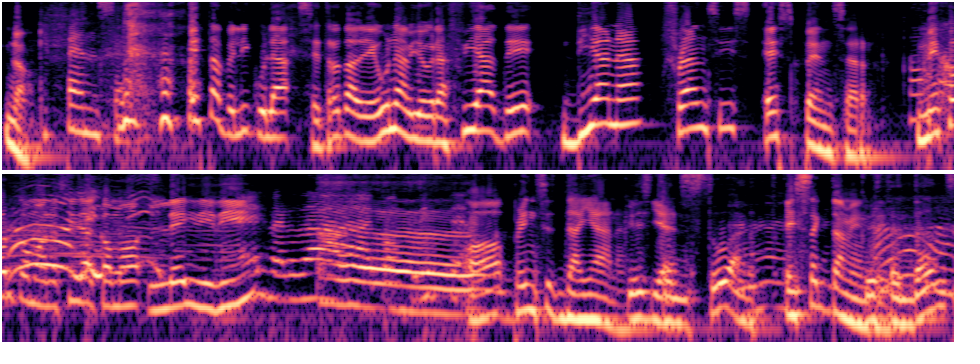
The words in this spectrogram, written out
No. Spencer. Esta película se trata de una biografía de Diana Francis Spencer, mejor conocida como Lady Es D verdad, Ah. con Kristen. o Princess Diana. Kristen Yes. Stewart. Exactamente. Kristen Dunst.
